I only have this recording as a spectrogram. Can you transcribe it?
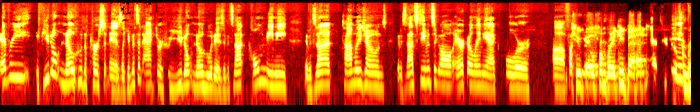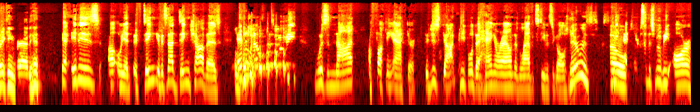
every if you don't know who the person is, like if it's an actor who you don't know who it is, if it's not Colm Meaney, if it's not Tom Lee Jones, if it's not Steven Seagal, Erika Eleniak, or uh fucking Tuco from Breaking Bad. from Breaking Bad. Yeah. yeah, it is. Uh, oh yeah, if Ding, if it's not Ding Chavez, everyone else in this movie was not a fucking actor. They just got people to hang around and laugh at Steven Seagal's. There jokes. was the so extras in this movie are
